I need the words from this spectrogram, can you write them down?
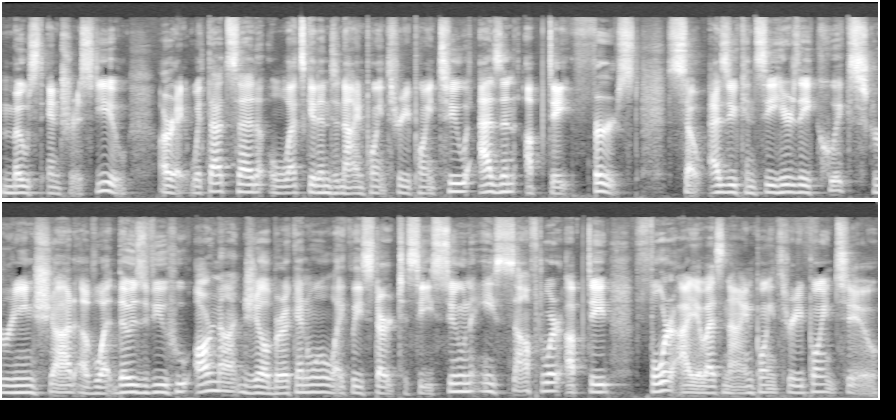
most interest you. All right, with that said, let's get into 9.3.2 as an update first. So as you can see, here's a quick screenshot of what those of you who are not jailbroken will likely start to see soon, a software update for iOS 9.3.2.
